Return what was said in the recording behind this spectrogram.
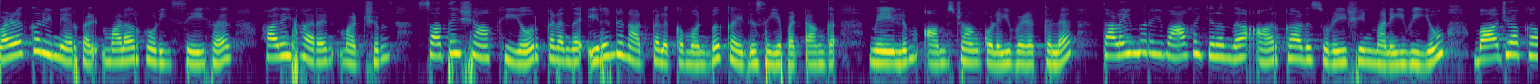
வழக்கறிஞர்கள் மலர்கொடி சேகர் ஹரிஹரன் மற்றும் சதீஷ் ஆகியோர் கடந்த இரண்டு நாட்களுக்கு முன்பு கைது செய்யப்பட்டாங்க. மேலும் ஆம்ஸ்ட்ராங் கொலை வழக்கில் தலைமறைவாக இருந்த ஆற்காடு சுரேஷின் மனைவியும் பாஜக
